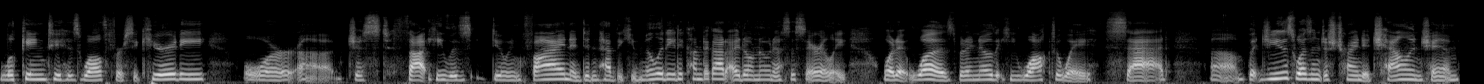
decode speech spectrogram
looking to his wealth for security or uh, just thought he was doing fine and didn't have the humility to come to God, I don't know necessarily what it was, but I know that he walked away sad. Um, but Jesus wasn't just trying to challenge him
